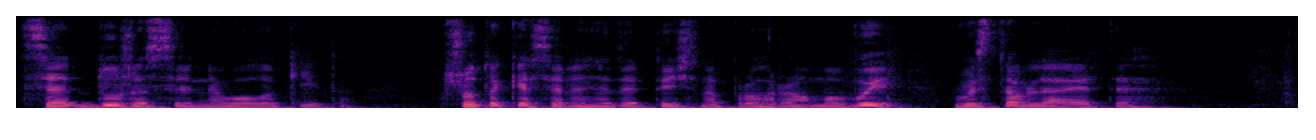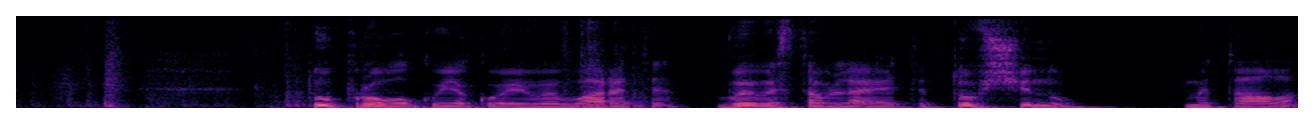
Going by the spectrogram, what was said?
це дуже сильне волокіта. Що таке синергетична програма? Ви виставляєте ту проволоку, якою ви варите, ви виставляєте товщину метала,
